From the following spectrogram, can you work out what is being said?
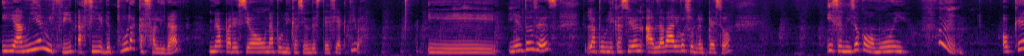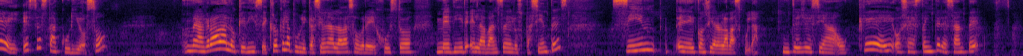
y a mí en mi feed, así de pura casualidad, me apareció una publicación de Steffi Activa. Y, y entonces la publicación hablaba algo sobre el peso y se me hizo como muy, hmm, ok, esto está curioso. Me agrada lo que dice. Creo que la publicación hablaba sobre justo medir el avance de los pacientes sin eh, considerar la báscula. Entonces yo decía, ok, o sea, está interesante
